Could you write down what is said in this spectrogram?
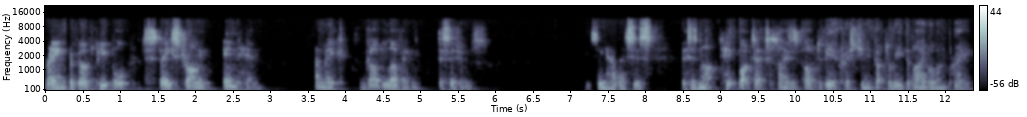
praying for God's people to stay strong in Him and make God loving decisions. You see how this is this is not tick box exercises. Oh, to be a Christian, you've got to read the Bible and pray.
